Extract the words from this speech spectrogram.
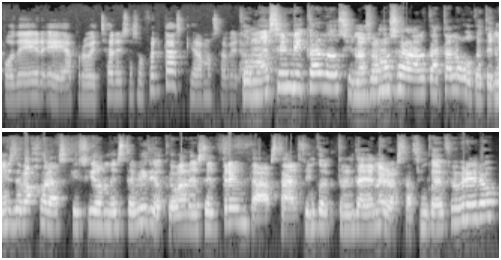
poder eh, aprovechar esas ofertas que vamos a ver. Como os he indicado, si nos vamos al catálogo que tenéis debajo de la descripción de este vídeo, que va desde el 30 hasta el 5, 30 de enero hasta el 5 de febrero,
